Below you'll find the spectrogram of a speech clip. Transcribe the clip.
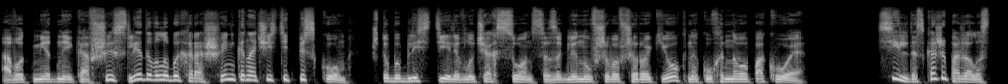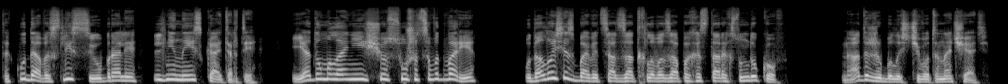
А вот медные ковши следовало бы хорошенько начистить песком, чтобы блестели в лучах солнца, заглянувшего в широкие окна кухонного покоя. «Сильда, скажи, пожалуйста, куда вы с Лиссой убрали льняные скатерти? Я думала, они еще сушатся во дворе. Удалось избавиться от затхлого запаха старых сундуков?» Надо же было с чего-то начать.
